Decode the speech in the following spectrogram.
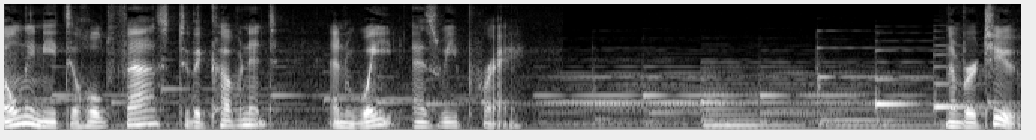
only need to hold fast to the covenant and wait as we pray. Number two,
